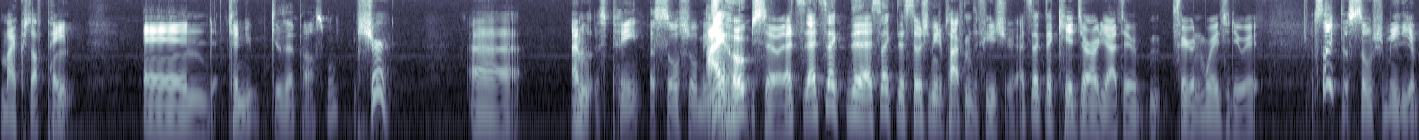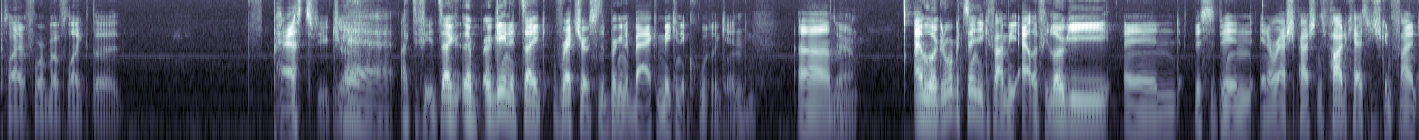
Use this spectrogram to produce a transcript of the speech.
Microsoft Paint, and Can you? Is that possible? sure. Uh, I'm Is Paint a social media? I hope so. That's that's like the that's like the social media platform of the future. That's like the kids are already out there figuring ways to do it. It's like the social media platform of like the past future. Yeah, like the, it's like again, it's like retro, so they're bringing it back and making it cool again. Um, Yeah. I'm Logan Wilkinson. You can find me at Luffy Logie, and this has been an Irrational Passions podcast, which you can find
